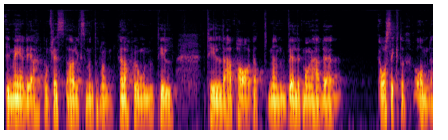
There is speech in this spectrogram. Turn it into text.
i media. De flesta har liksom inte någon relation till, till det här paret men väldigt många hade åsikter om det.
